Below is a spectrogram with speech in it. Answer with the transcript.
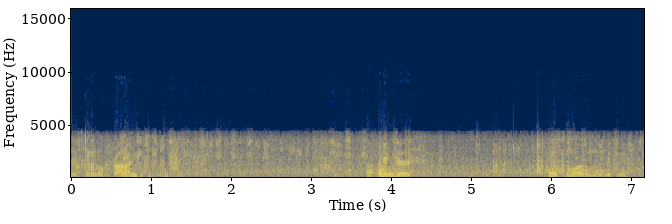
is a single frog. Uh -oh. There it goes. There's more of them over here.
